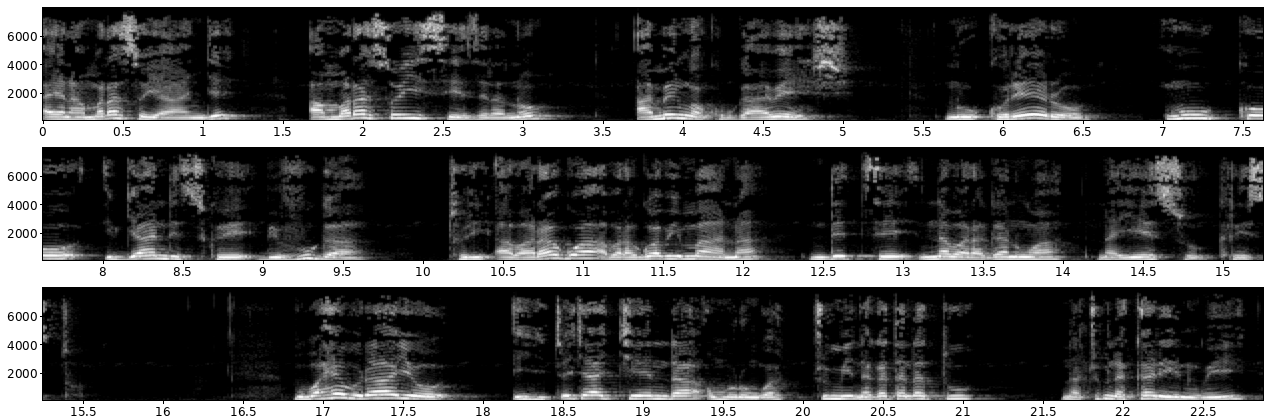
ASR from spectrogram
aya ni amaraso yanjye amaraso y'isezerano amenywa ku bwa benshi. Nuko rero nk'uko ibyanditswe bivuga turi abaragwa abaragwa b'imana ndetse n'abaraganwa na yesu kirisito mu baheburayo igice cya cyenda umurongo wa cumi na gatandatu na cumi na karindwi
